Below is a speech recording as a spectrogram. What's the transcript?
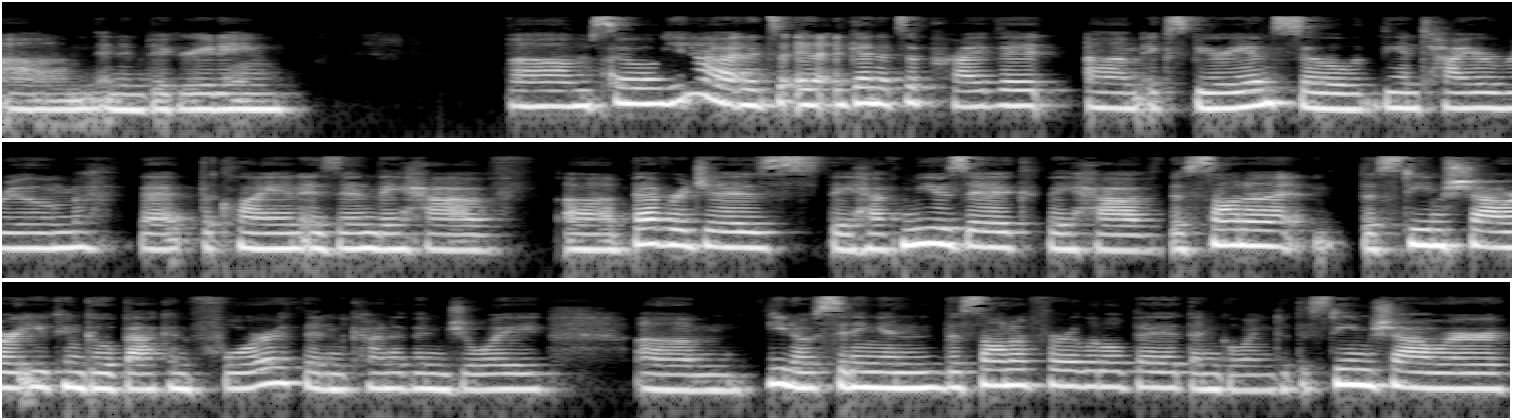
um, and invigorating. Um, so yeah, and it's and again, it's a private um, experience. So the entire room that the client is in, they have uh, beverages, they have music, they have the sauna, the steam shower. You can go back and forth and kind of enjoy, um, you know, sitting in the sauna for a little bit, then going to the steam shower.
